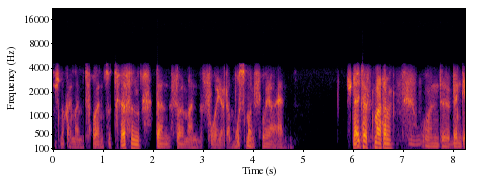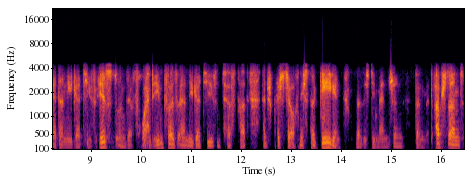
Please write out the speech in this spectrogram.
sich noch einmal mit Freunden zu treffen, dann soll man vorher, da muss man vorher einen Schnelltest machen. Mhm. Und äh, wenn der dann negativ ist und der Freund ebenfalls einen negativen Test hat, dann spricht ja auch nichts dagegen, dass sich die Menschen dann mit Abstand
